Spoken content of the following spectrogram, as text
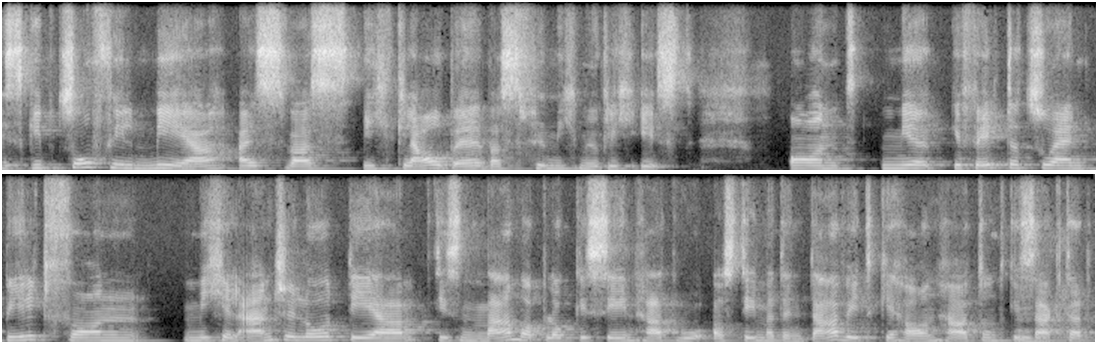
es gibt so viel mehr, als was ich glaube, was für mich möglich ist. Und mir gefällt dazu ein Bild von Michelangelo, der diesen Marmorblock gesehen hat, wo, aus dem er den David gehauen hat und gesagt mhm. hat,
